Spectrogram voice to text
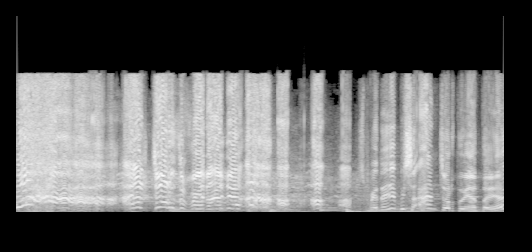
Wah, hancur sepedanya. Sepedanya bisa hancur ternyata ya.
